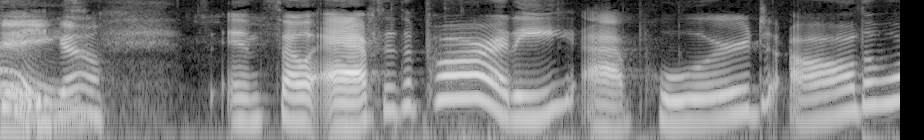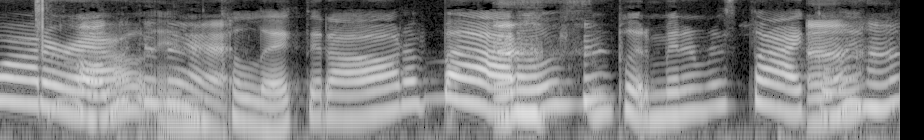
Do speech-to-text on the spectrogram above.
There you go. And so after the party, I poured all the water Oh, out and that. collected all the bottles and put them in a recycling. Uh-huh.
